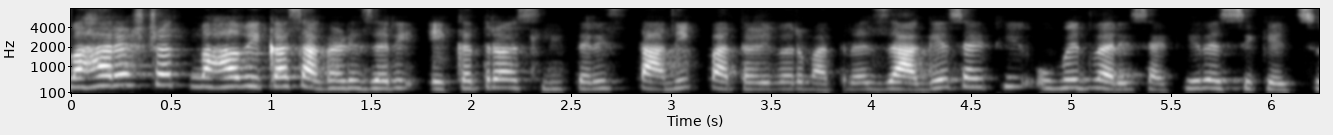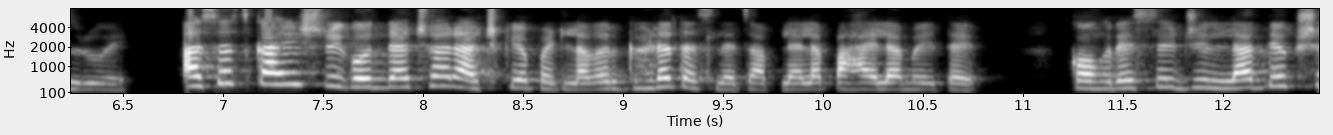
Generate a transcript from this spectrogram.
महाराष्ट्रात महाविकास आघाडी जरी एकत्र असली तरी स्थानिक पातळीवर मात्र जागेसाठी उमेदवारीसाठी रसिकेत सुरू आहे. असंच काही श्रीगोंद्याच्या राजकीय पटलावर घडत असल्याचं आपल्याला पाहायला मिळतंय. काँग्रेसचे जिल्हाध्यक्ष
